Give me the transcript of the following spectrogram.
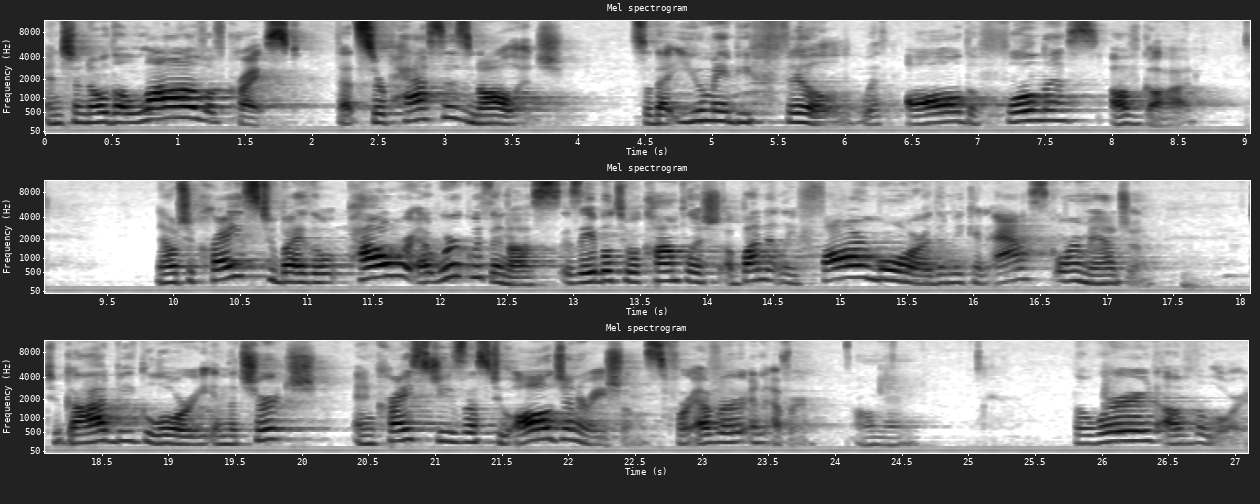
and to know the love of Christ that surpasses knowledge, so that you may be filled with all the fullness of God. Now, to Christ, who by the power at work within us is able to accomplish abundantly far more than we can ask or imagine, to God be glory in the church and Christ Jesus to all generations, forever and ever. Amen. The word of the Lord.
